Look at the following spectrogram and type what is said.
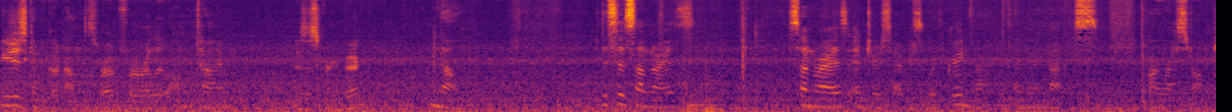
You're just gonna go down this road for a really long time. Is this Greenback? No. This is Sunrise. Sunrise intersects with Greenback, and then that's our restaurant.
